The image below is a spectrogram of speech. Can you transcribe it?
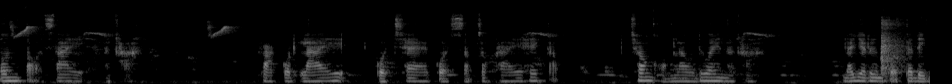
ต้นต่อไส้นะคะ ฝากกดไลค์ กดแชร์ กด Subscribe ให้กับช่องของเราด้วยนะคะ และอย่าลืมกดกระดิ่ง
